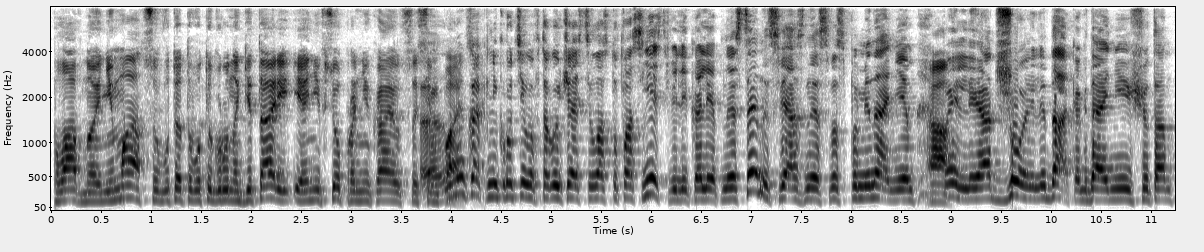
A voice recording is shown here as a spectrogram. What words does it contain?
плавную анимацию, вот эту вот игру на гитаре, и они все проникаются э, симпатией. Ну, как ни крути, во второй части Last of Us есть великолепные сцены, связанные с воспоминанием а, Элли от Джо или да, когда они еще там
